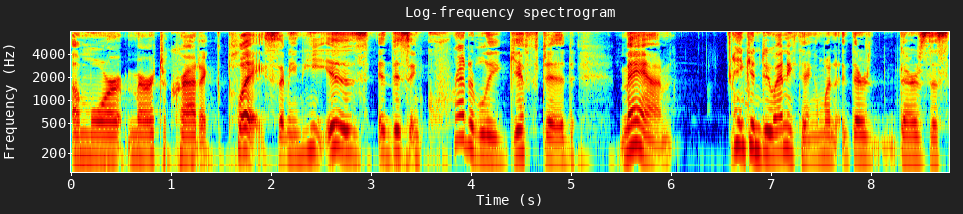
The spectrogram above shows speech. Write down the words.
a more meritocratic place. I mean, he is this incredibly gifted man. He can do anything. And when there, there's this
